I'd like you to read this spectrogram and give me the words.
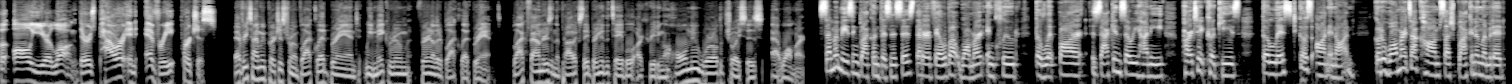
but all year long. There is power in every purchase. Every time we purchase from a black led brand, we make room for another black led brand. Black founders and the products they bring to the table are creating a whole new world of choices at Walmart. Some amazing black owned businesses that are available at Walmart include The Lip Bar, Zach and Zoe Honey, Partake Cookies. The list goes on and on. Go to walmart.com slash black and unlimited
